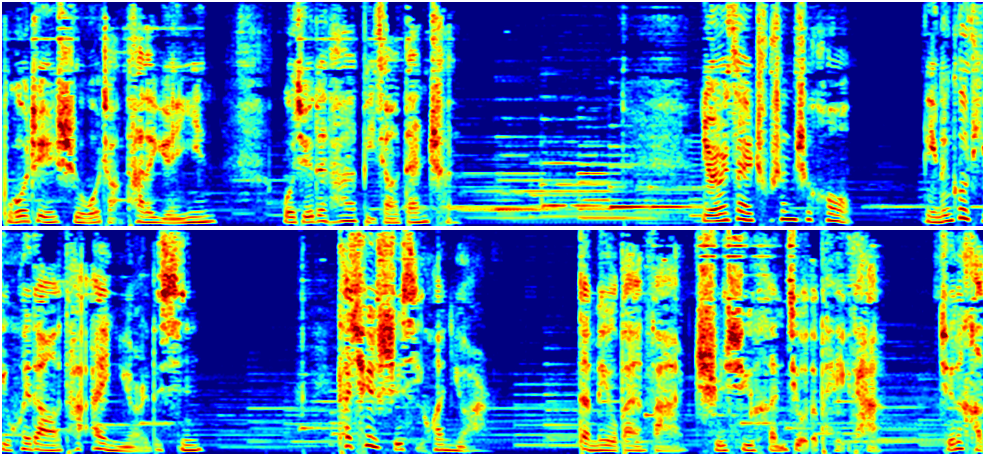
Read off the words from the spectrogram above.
不过这也是我找他的原因。我觉得他比较单纯。女儿在出生之后，你能够体会到他爱女儿的心。他确实喜欢女儿，但没有办法持续很久的陪她，觉得很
